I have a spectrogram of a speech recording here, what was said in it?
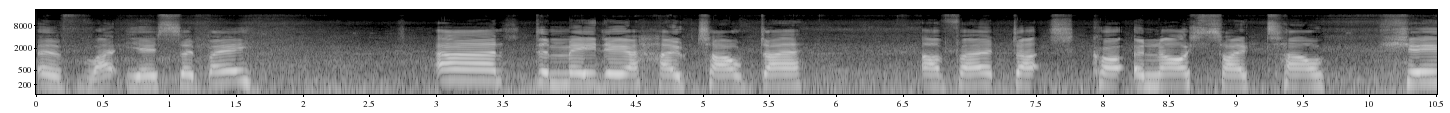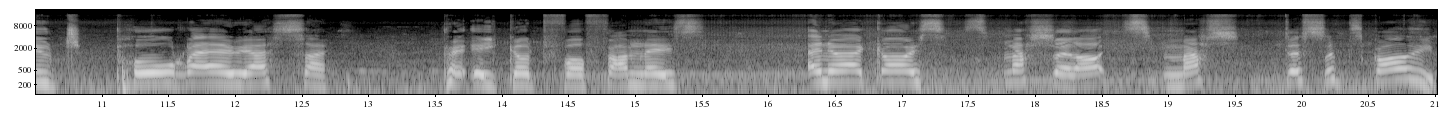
of what used to be. And the Melia hotel there. I've heard that's quite a nice hotel, huge pool area, so pretty good for families. Anyway, guys, smash the like, smash the subscribe.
